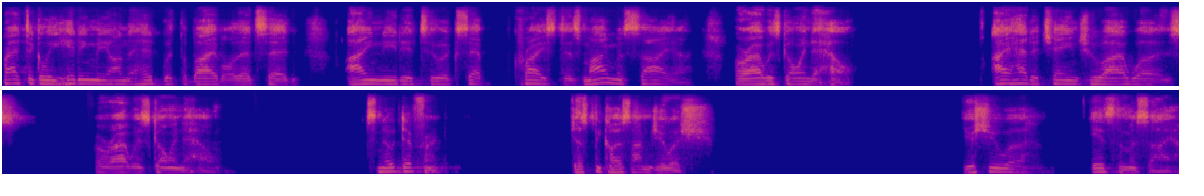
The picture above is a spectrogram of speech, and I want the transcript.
practically hitting me on the head with the Bible, that said, I needed to accept Christ as my Messiah or I was going to hell. I had to change who I was or I was going to hell. It's no different just because I'm Jewish. Yeshua is the Messiah.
